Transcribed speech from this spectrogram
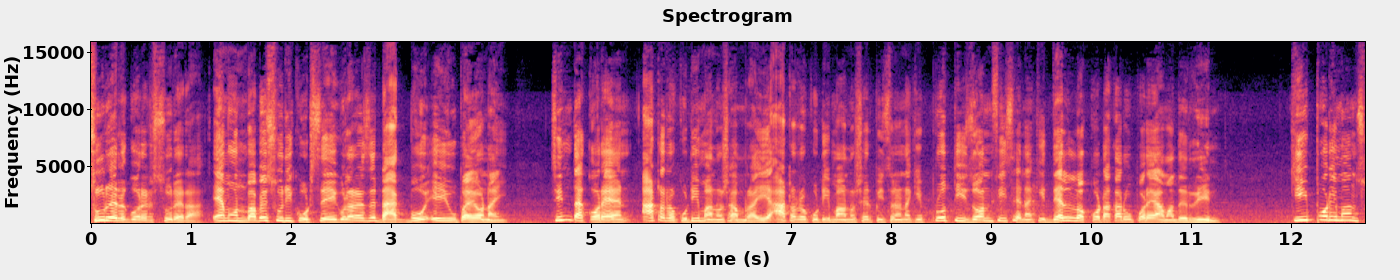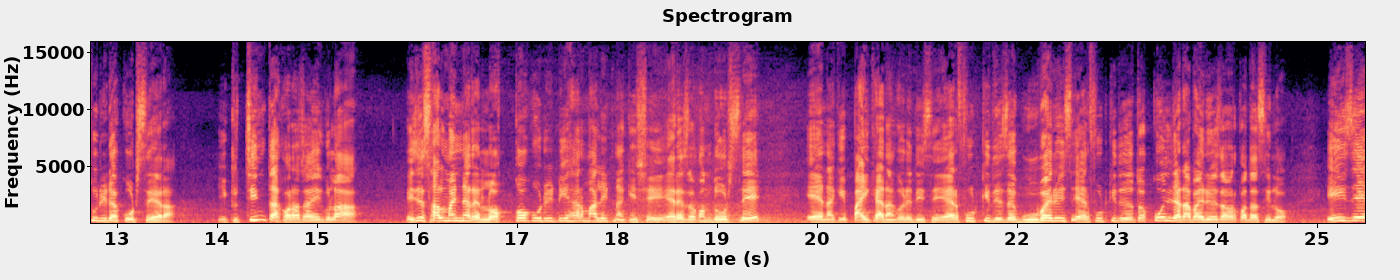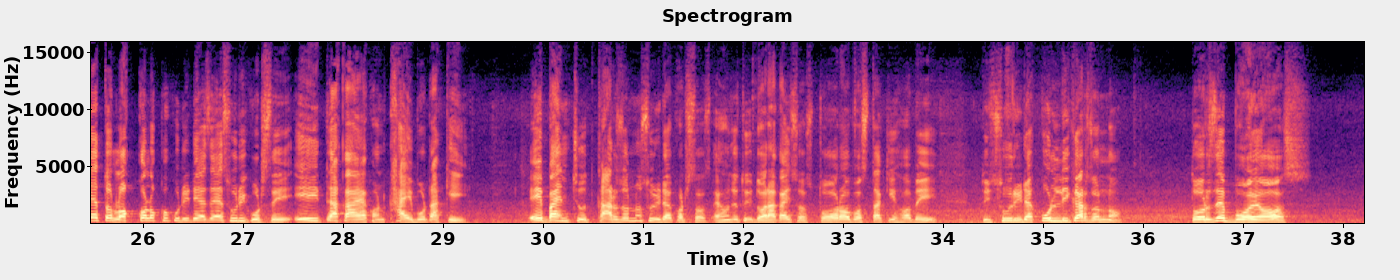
সুরের গড়ের সুরেরা। এমনভাবে চুরি করছে, এগুলারা যে ডাকবো এই উপায়ও নাই। চিন্তা করেন, আঠারো কোটি মানুষ আমরা, এই আঠারো কোটি মানুষের পিছনে নাকি প্রতিজন পিছে নাকি দেড় লক্ষ টাকার উপরে আমাদের ঋণ। কি পরিমাণ চুরিটা করছে এরা? একটু চিন্তা করা যায় এগুলা। এই যে সালমান্নারে লক্ষ কোটি টিহার মালিক নাকি সে, এরে যখন ধরছে এ নাকি পায়খানা করে দিছে। এর ফুটকি দিয়ে যে গু বাইর হয়েছে এর ফুটকি দিয়ে তো কলজাটা বাইরে হয়ে যাওয়ার কথা ছিল। এই যে এত লক্ষ লক্ষ কোটি টাকা যায় চুরি করছে, এই টাকা এখন খাইবোটা কে? এই বাইনচুত কার জন্য চুরিটা করছস? এখন যে তুই ধরা খাইছস, তোর অবস্থা কি হবে? তুই চুরিটা করলি কার জন্য? তোর যে বয়স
